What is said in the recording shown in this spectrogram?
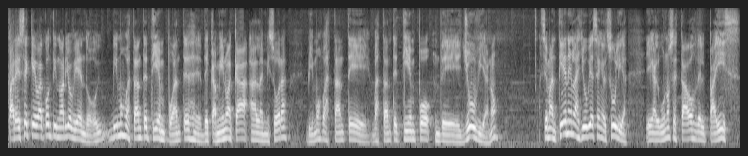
parece que va a continuar lloviendo. Hoy vimos bastante tiempo antes de camino acá a la emisora vimos bastante, bastante tiempo de lluvia, ¿no? Se mantienen las lluvias en el Zulia y en algunos estados del país.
